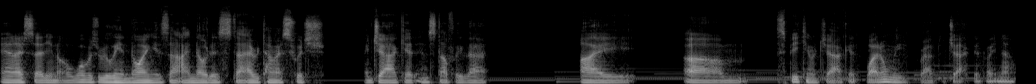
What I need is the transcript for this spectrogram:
And I said, you know, what was really annoying is that I noticed that every time I switch my jacket and stuff like that, I, um, speaking of jacket, why don't we grab the jacket right now?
